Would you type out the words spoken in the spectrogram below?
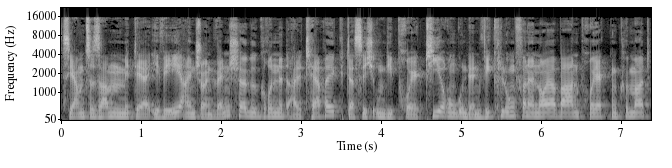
Sie haben zusammen mit der EWE e ein Joint Venture gegründet, Alteric, das sich um die Projektierung und Entwicklung von erneuerbaren Projekten kümmert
